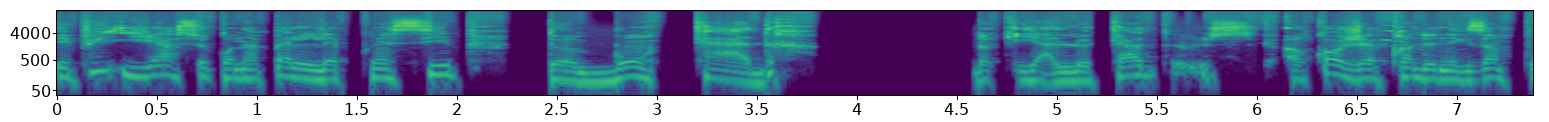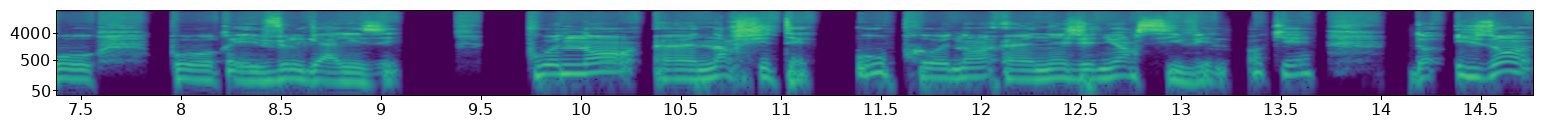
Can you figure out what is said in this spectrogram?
Et puis, il y a ce qu'on appelle les principes d'un bon cadre donc, il y a le cadre. Encore, je vais prendre un exemple pour, pour vulgariser. Prenons un architecte ou prenons un ingénieur civil. OK? Donc, ils ont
